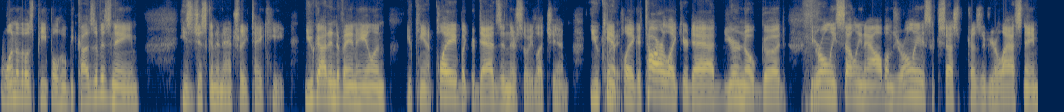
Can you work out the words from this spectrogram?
one of those people who because of his name he's just going to naturally take heat you got into van halen you can't play but your dad's in there so he let you in you can't Right. play guitar like your dad you're no good you're only selling albums you're only a success because of your last name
